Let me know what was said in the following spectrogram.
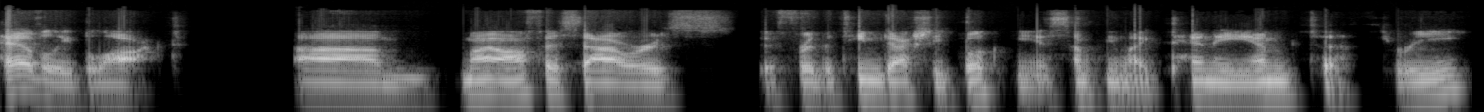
heavily blocked. Um, my office hours for the team to actually book me is something like 10 a.m. to 3.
